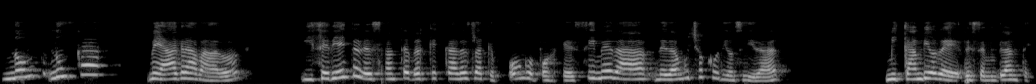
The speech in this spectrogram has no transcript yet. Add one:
No, nunca me ha grabado y sería interesante ver qué cara es la que pongo, porque sí me da, me da mucha curiosidad mi cambio de, semblante.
